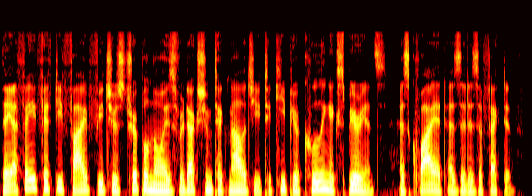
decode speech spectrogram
The FA55 features triple noise reduction technology to keep your cooling experience as quiet as it is effective.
